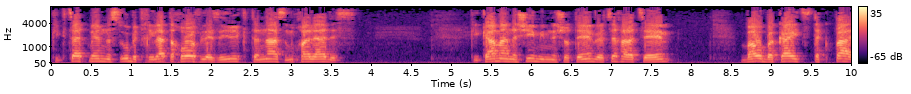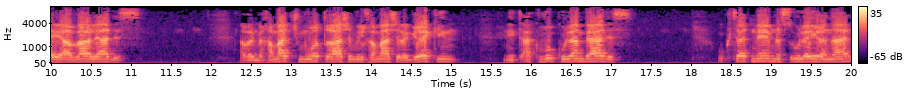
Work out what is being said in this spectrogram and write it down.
כי קצת מהם נסעו בתחילת החורף לאיזה עיר קטנה הסמוכה לאדס. כי כמה אנשים עם נשותיהם ויוצאי חלציהם באו בקיץ תקפה העבר לאדס. אבל מחמת שמועות רעש המלחמה של הגרקין נתעכבו כולם באדס. וקצת מהם נסעו לעיר הנ"ל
